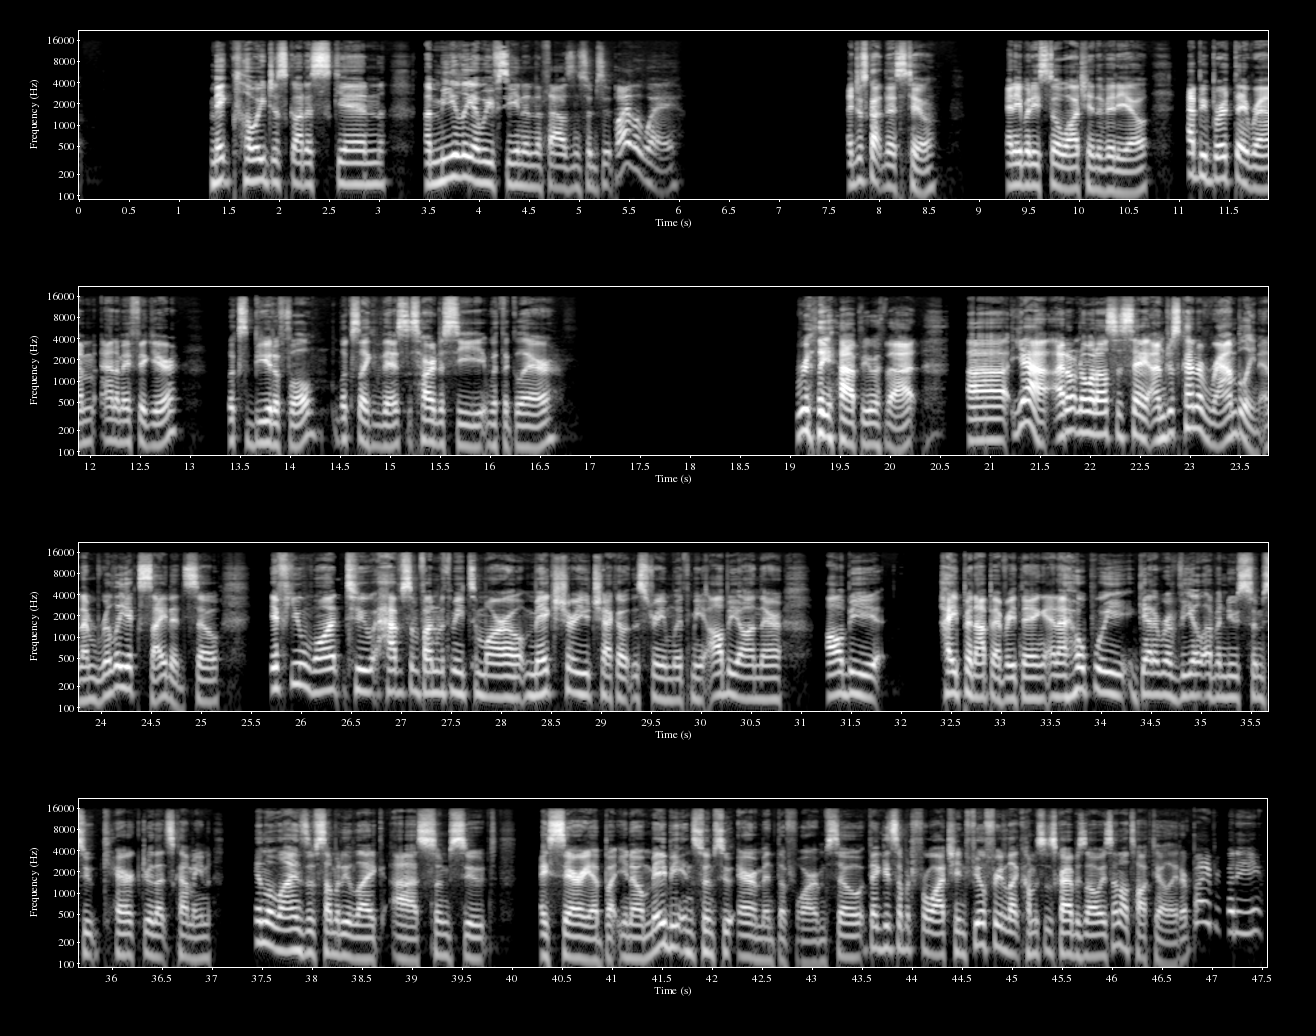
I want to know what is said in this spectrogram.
Make Chloe just got a skin. Amelia we've seen in a thousand swimsuit. By the way, I just got this too anybody still watching the video. Happy birthday, Rem, anime figure. Looks beautiful. Looks like this. It's hard to see with the glare. Really happy with that. Uh, yeah, I don't know what else to say. I'm just kind of rambling and I'm really excited. So if you want to have some fun with me tomorrow, make sure you check out the stream with me. I'll be on there. I'll be hyping up everything and I hope we get a reveal of a new swimsuit character that's coming in the lines of somebody like uh, swimsuit Iseria, but you know, maybe in swimsuit Aramintha form. So thank you so much for watching. Feel free to like, comment, subscribe as always, and I'll talk to you later. Bye, everybody.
